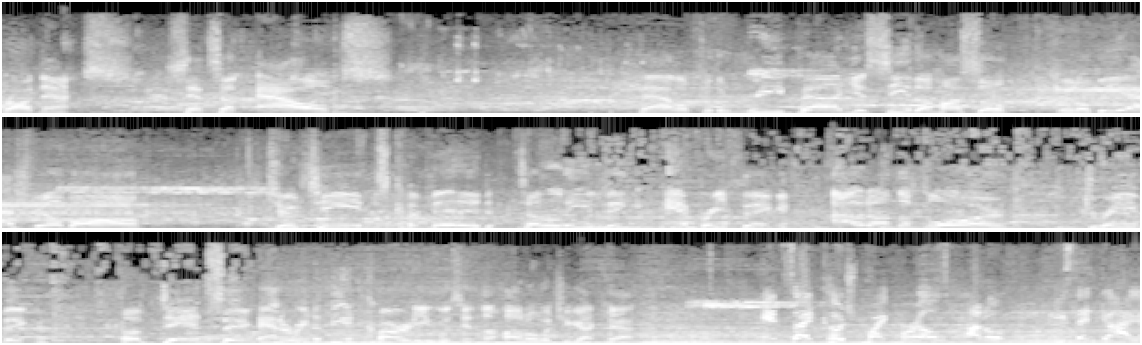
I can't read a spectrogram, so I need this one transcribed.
Broadnax sets up Alves. Battle for the rebound. You see the hustle. It'll be Asheville ball. Two teams committed to leaving everything out on the floor. Dreaming of dancing. Katarina Biancardi was in the huddle. What you got, Kat? Inside coach Mike Morrell's huddle, he said, guys,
